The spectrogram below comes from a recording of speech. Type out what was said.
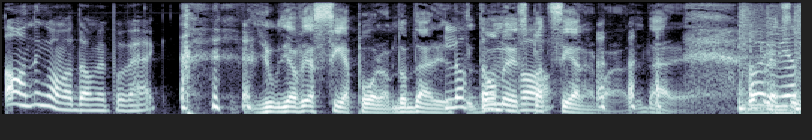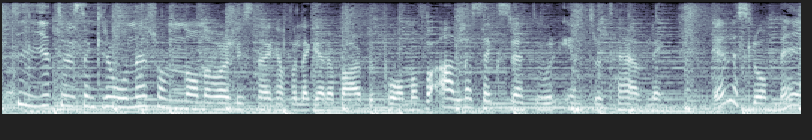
aning om vad de är på väg. Jo, jag, jag ser på dem. De där Låt de är spatserar bara. Det där är... Hörni, vi har 10 000 kronor som någon av våra lyssnare kan få lägga rabarber på. Man får alla sex rätt i vår introtävling. Eller slå mig,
